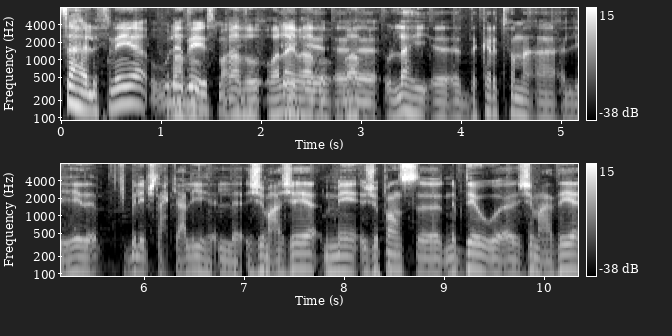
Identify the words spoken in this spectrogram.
تسهل الثنيه ولا باس معناها برافو. والله إيه، برافو آه، برافو. آه، والله آه، ذكرت فما آه، اللي هي في بالي باش تحكي عليه الجمعة الجاية mais je pense نبداو آه، الجمعة هذيا.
